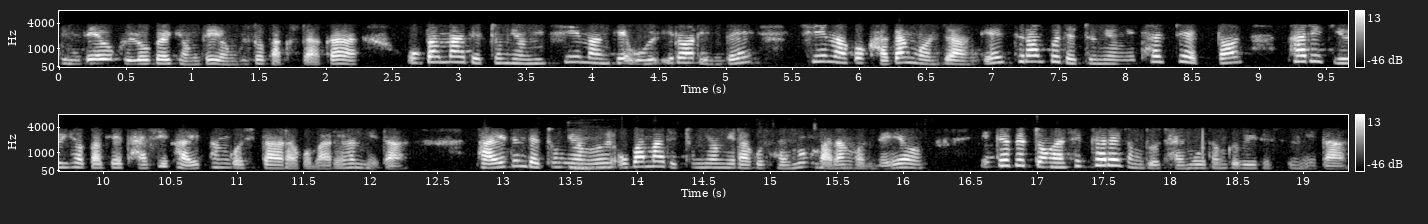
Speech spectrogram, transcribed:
김대호 글로벌 경제연구소 박사가 오바마 대통령이 취임한 게 올 1월인데 취임하고 가장 먼저 한 게 트럼프 대통령이 탈퇴했던 파리 기후 협약에 다시 가입한 것이다라고 말을 합니다. 바이든 대통령을 음. 오바마 대통령이라고 잘못 말한 건데요. 인터뷰 동안 세 차례 정도 잘못 언급이 됐습니다.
